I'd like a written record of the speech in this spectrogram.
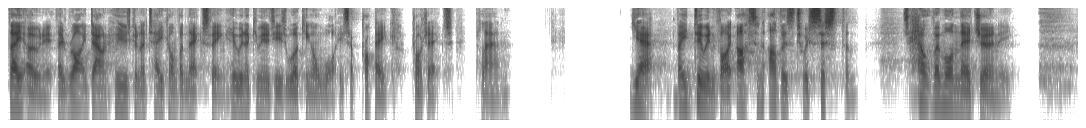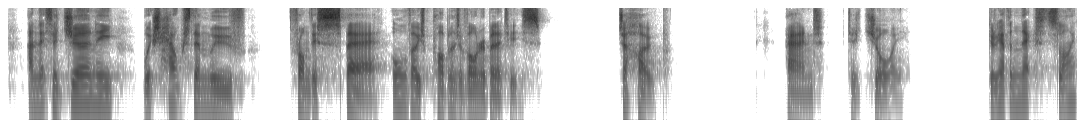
They own it. They write down who's going to take on the next thing, who in a community is working on what. It's a project plan. Yeah, they do invite us and others to assist them, to help them on their journey. And it's a journey which helps them move from despair, all those problems and vulnerabilities, to hope and to joy. Could we have the next slide?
